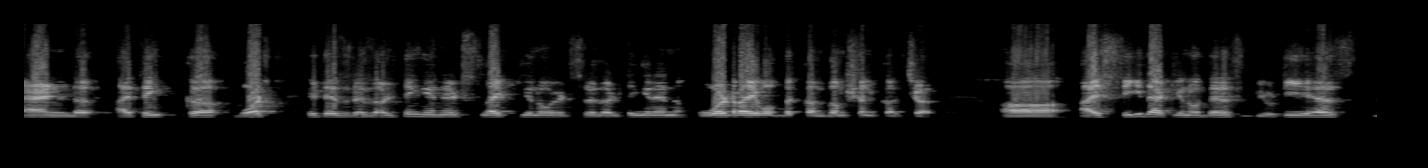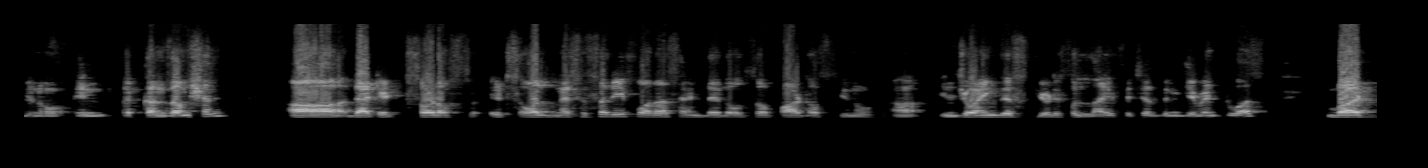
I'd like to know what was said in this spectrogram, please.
and I think uh, what it is resulting in, it's like, you know, it's resulting in an overdrive of the consumption culture. Uh, I see that, you know, there is beauty as, you know, in the consumption, uh, that it sort of it's all necessary for us and there's also a part of you know uh, enjoying this beautiful life which has been given to us. But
